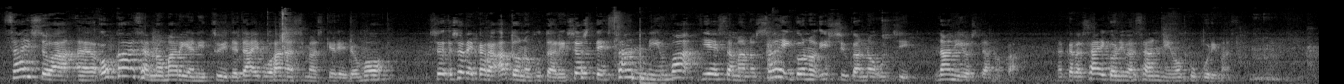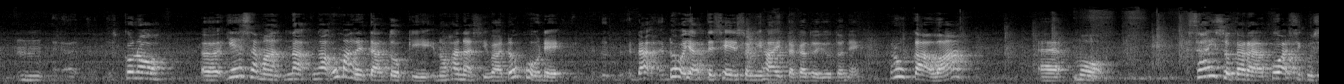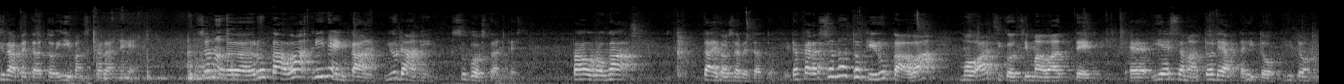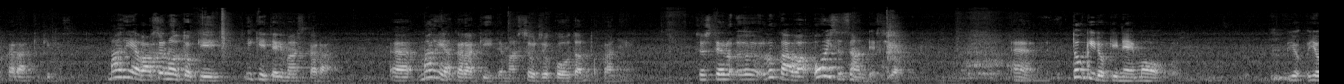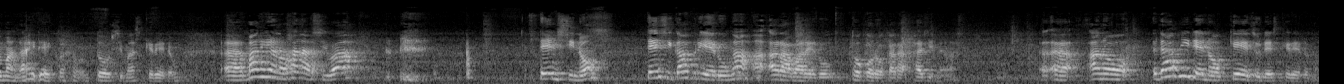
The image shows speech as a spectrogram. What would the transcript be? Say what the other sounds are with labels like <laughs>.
最初はお母さんのマリアについてだいぶ話しますけれどもそれから後の2人そして3人はイエス様の最後の1週間のうち何をしたのか。だから最後には3人をくくります、このイエス様が生まれた時の話はどこでどうやって聖書に入ったかというとねルカは、え、もう最初から詳しく調べたと言いますからね。そのルカは2年間ユダに過ごしたんです。パウロが逮捕された時。だからその時ルカはもうあちこち回って、え、イエス様と出会った人人から聞きます。マリアはその時生きていますから。マリアから聞いてます少女講談とかね。そしてルカはお医者さんですよ。時々ねもう読まないで通しますけれども。マリアの話は天使の天使ガブリエルが現れるところから始めます。あのダビデのケースですけれども。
